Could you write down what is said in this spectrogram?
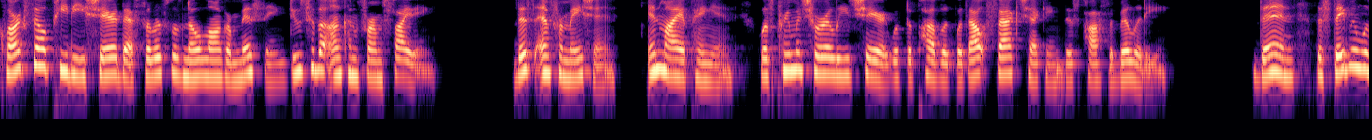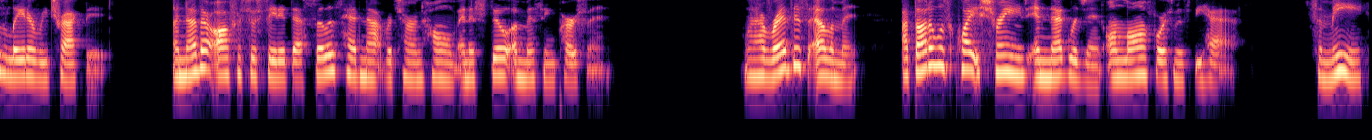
Clarksdale PD shared that Phyllis was no longer missing due to the unconfirmed sighting. This information, in my opinion, was prematurely shared with the public without fact checking this possibility. Then, the statement was later retracted, Another officer stated that Phyllis had not returned home and is still a missing person. When I read this element, I thought it was quite strange and negligent on law enforcement's behalf. To me,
